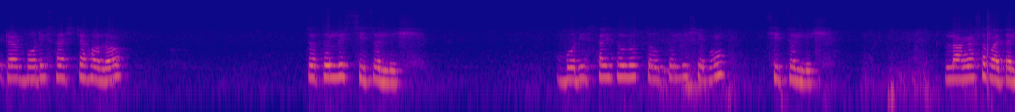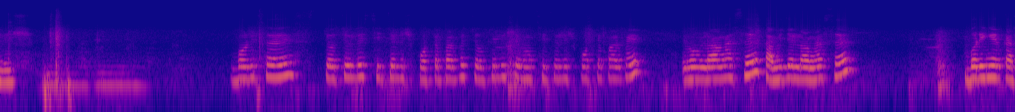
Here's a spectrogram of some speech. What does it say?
এটার বডি সাইজটা হলো চৌচল্লিশ, ছিচল্লিশ। বডির সাইজ হলো চৌচল্লিশ এবং ছিচল্লিশ। লং আছে পঁয়তাল্লিশ। বডি সাইজ চৌচল্লিশ, ছিচল্লিশ পড়তে পারবে, চৌচল্লিশ এবং ছিচল্লিশ পড়তে পারবে। এবং লং আছে, কামিজের লং আছে। বোরিংয়ের কাজ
